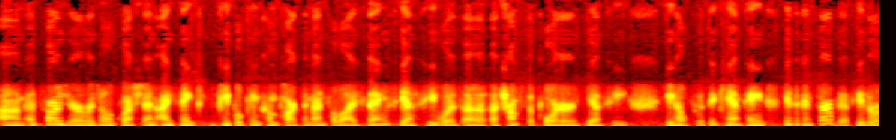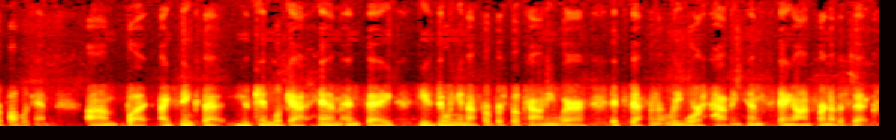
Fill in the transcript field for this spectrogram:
um, as far as your original question, I think people can compartmentalize things. Yes, he was a, a Trump supporter. Yes, he, he helped with the campaign. He's a conservative. He's a Republican. Um, but I think that you can look at him and say he's doing enough for Bristol County where it's definitely worth having him stay on for another six.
